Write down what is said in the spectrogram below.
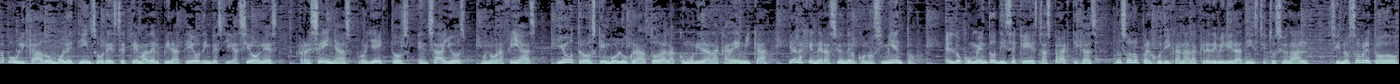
ha publicado un boletín sobre este tema del pirateo de investigaciones, reseñas, proyectos, ensayos, monografías y otros que involucra a toda la comunidad académica y a la generación del conocimiento. El documento dice que estas prácticas no solo perjudican a la credibilidad institucional, sino sobre todo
